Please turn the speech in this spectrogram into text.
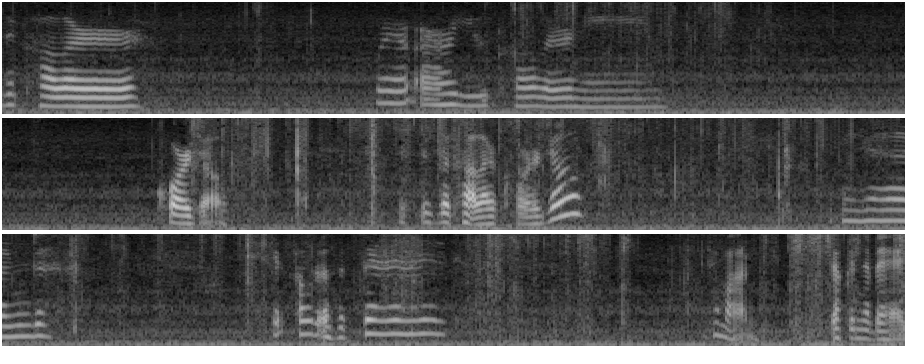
the color. Where are you, color name? Cordial. This is the color Cordial. And get out of the bag. Come on, stuck in the bag.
